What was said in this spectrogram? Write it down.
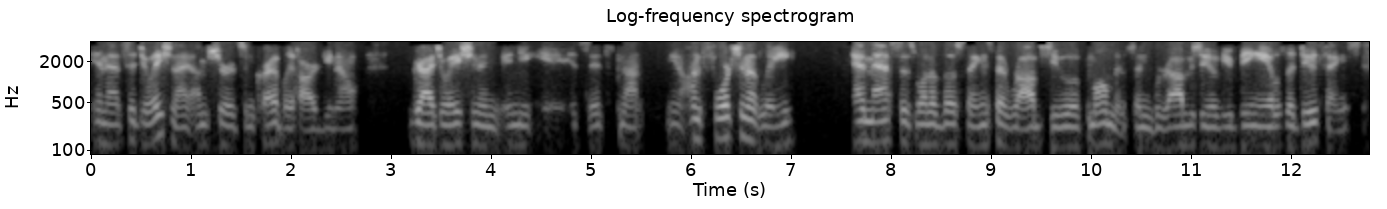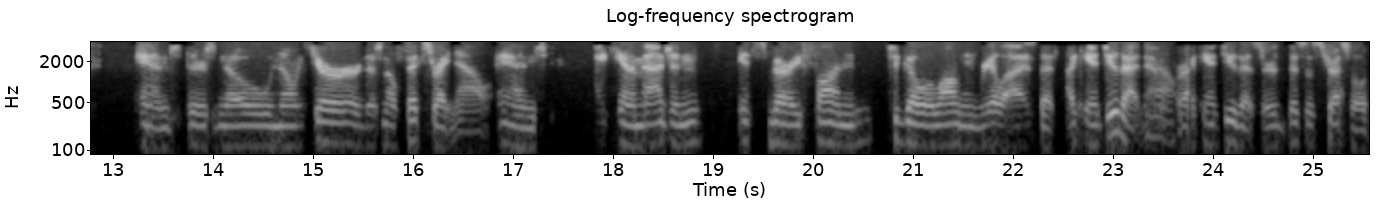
in that situation. I, I'm sure it's incredibly hard, you know, graduation, and, and you, it's it's not, you know, unfortunately, MS is one of those things that robs you of moments and robs you of you being able to do things. And there's no known cure, there's no fix right now, and I can't imagine it's very fun to go along and realize that I can't do that now, No. or I can't do this, or this is stressful.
